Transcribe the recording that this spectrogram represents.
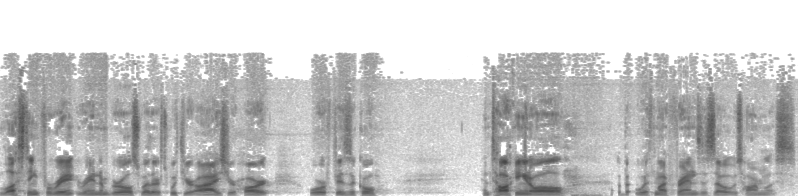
lusting for ra- random girls, whether it's with your eyes, your heart, or physical, and talking it all with my friends as though it was harmless.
